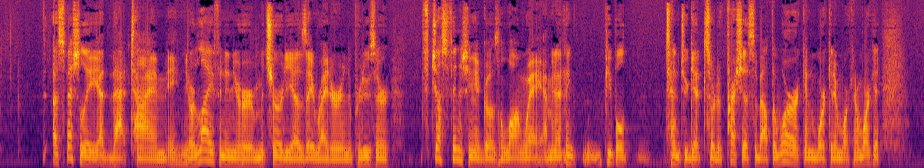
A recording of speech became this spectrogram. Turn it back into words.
especially at that time in your life and in your maturity as a writer and a producer, just finishing it goes a long way. I mean, I mm-hmm. think people tend to get sort of precious about the work and work it and work it and work it,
